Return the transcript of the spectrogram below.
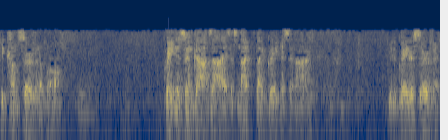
Become servant of all. Greatness in God's eyes is not like greatness in ours. You're the greater servant.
